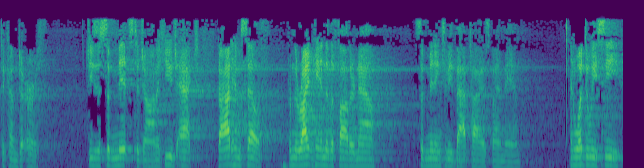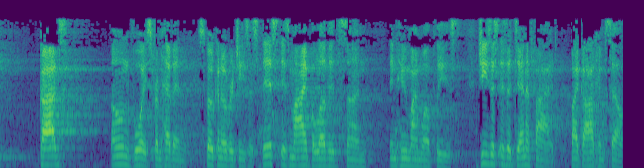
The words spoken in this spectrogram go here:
to come to earth. Jesus submits to John, a huge act. God himself, from the right hand of the Father, now submitting to be baptized by a man. And what do we see? God's own voice from heaven spoken over Jesus. This is my beloved Son in whom I'm well pleased. Jesus is identified by God Himself.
